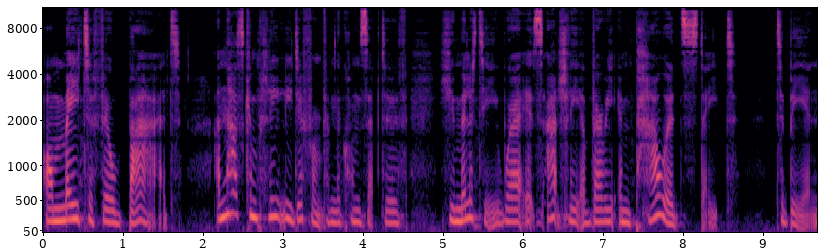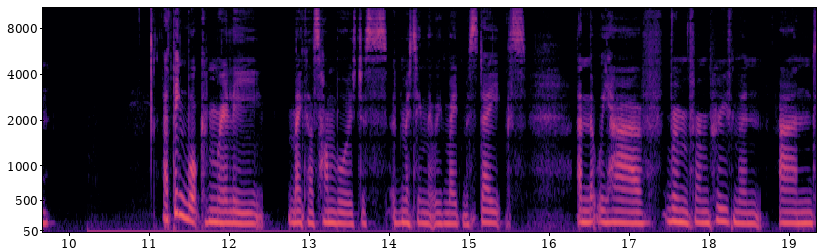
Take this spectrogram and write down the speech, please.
are made to feel bad And that's completely different from the concept of humility, where it's actually a very empowered state to be in. I think what can really make us humble is just admitting that we've made mistakes and that we have room for improvement and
